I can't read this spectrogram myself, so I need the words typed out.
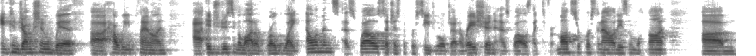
in conjunction with uh, how we plan on uh, introducing a lot of roguelite elements as well, such as the procedural generation, as well as like different monster personalities and whatnot. Um,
